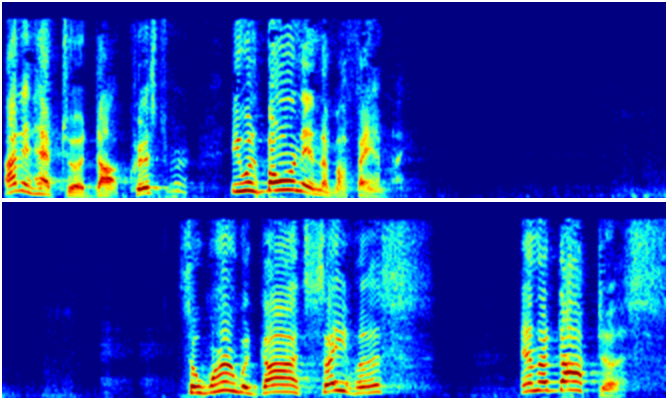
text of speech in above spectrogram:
I didn't have to adopt Christopher. He was born into my family. So why would God save us and adopt us?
